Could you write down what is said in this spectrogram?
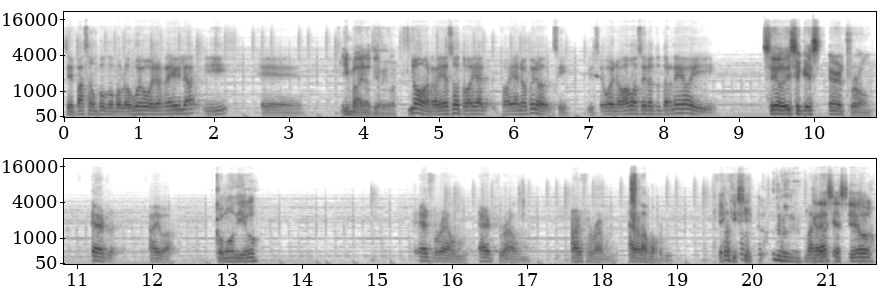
se pasa un poco por los huevos de las reglas y. eh, Invade la Tierra igual. no, en realidad eso todavía, todavía no, pero sí. Dice, bueno, vamos a hacer otro torneo y. Seo dice que es Earthrealm. Earth, ahí va. ¿Cómo, Diego? Earthrealm, Earthrealm, Earthrealm, Earthrealm. Exquisito. Gracias, Seo.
